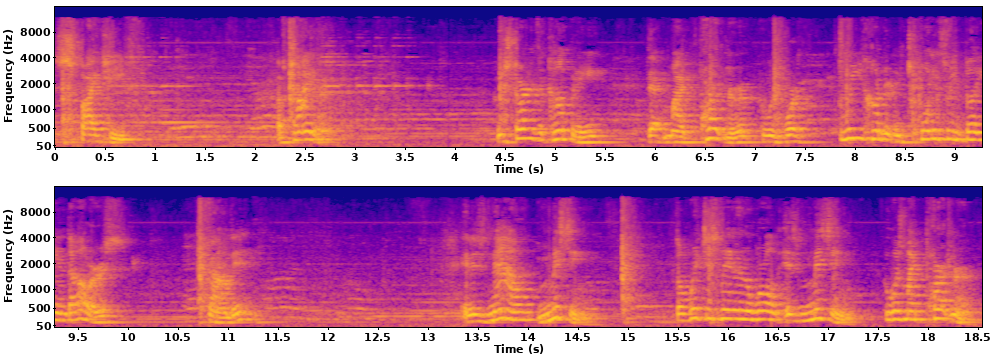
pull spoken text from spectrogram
spy chief of China who started the company that my partner, who was worth $323 billion, founded and is now missing. The richest man in the world is missing, who was my partner.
